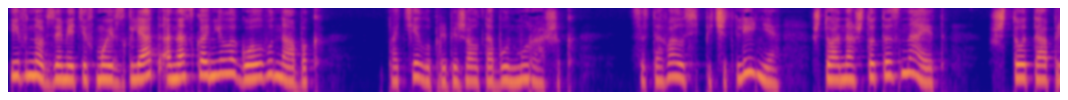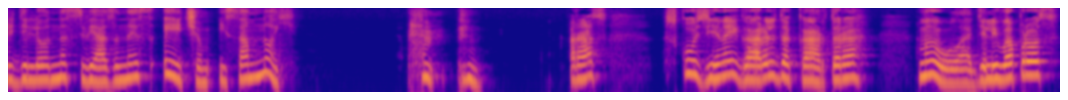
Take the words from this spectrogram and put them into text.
и вновь заметив мой взгляд, она склонила голову на бок. По телу пробежал табун мурашек. Создавалось впечатление, что она что-то знает, что-то определенно связанное с Эйчем и со мной. Раз с кузиной Гарольда Картера мы уладили вопрос.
